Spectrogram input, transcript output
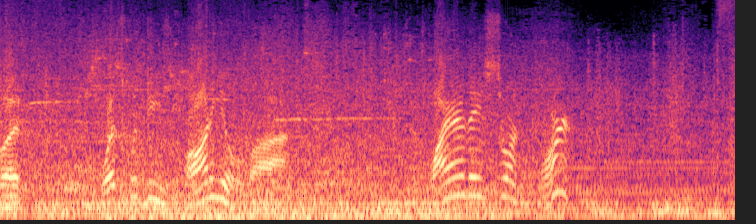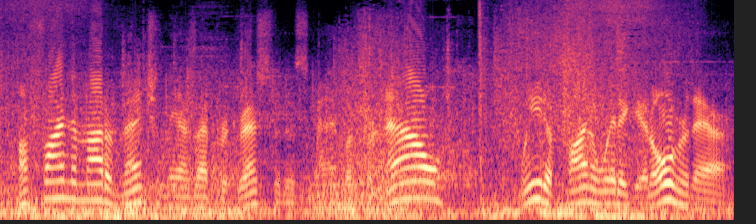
but what's with these audio logs? Why are they so important? I'll find them out eventually as I progress through this game, but for now, we need to find a way to get over there.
